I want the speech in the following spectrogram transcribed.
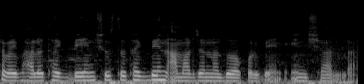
সবাই ভালো থাকবেন, সুস্থ থাকবেন, আমার জন্য দোয়া করবেন, ইনশাআল্লাহ।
